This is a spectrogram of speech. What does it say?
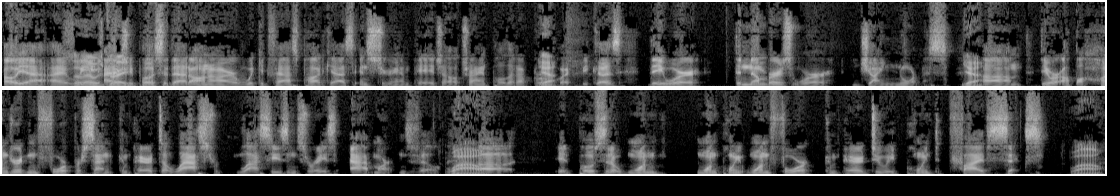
Oh yeah, I, So we, that was I great. actually posted that on our Wicked Fast podcast Instagram page. I'll try and pull that up real Yeah. quick because they were the numbers were ginormous. Yeah. Um, they were up 104 percent compared to last last season's race at Martinsville. Wow. Uh, it posted a one 1.14 compared to a 0.56. wow.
